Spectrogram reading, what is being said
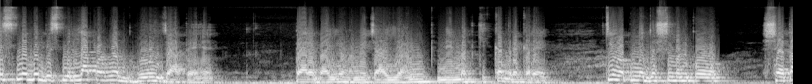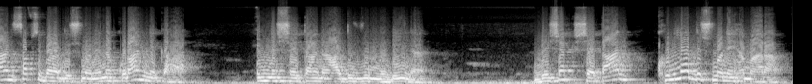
اس میں بھی بسم اللہ پڑھنا بھول جاتے ہیں۔ پیارے بھائیوں، ہمیں چاہیے ہم نعمت کی قدر کریں، کیوں اپنے دشمن کو شیطان سب سے بڑا دشمن ہے۔ نا قرآن نے کہا، ان شیطان عدو مبین. بے شک شیطان کھلا دشمن ہے ہمارا۔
